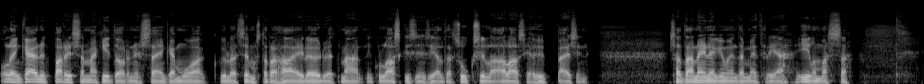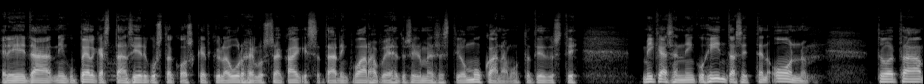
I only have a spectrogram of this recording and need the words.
olen käynyt parissa mäkitornissa, enkä mua kyllä semmoista rahaa ei löydy, että mä niin kuin laskisin sieltä suksilla alas ja hyppäisin 140 metriä ilmassa. Eli ei tämä niin kuin pelkästään sirkusta koske, että kyllä urheilussa ja kaikissa tämä niin varhaviehitys ilmeisesti on mukana, mutta tietysti mikä sen niin kuin hinta sitten on. Tuota,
